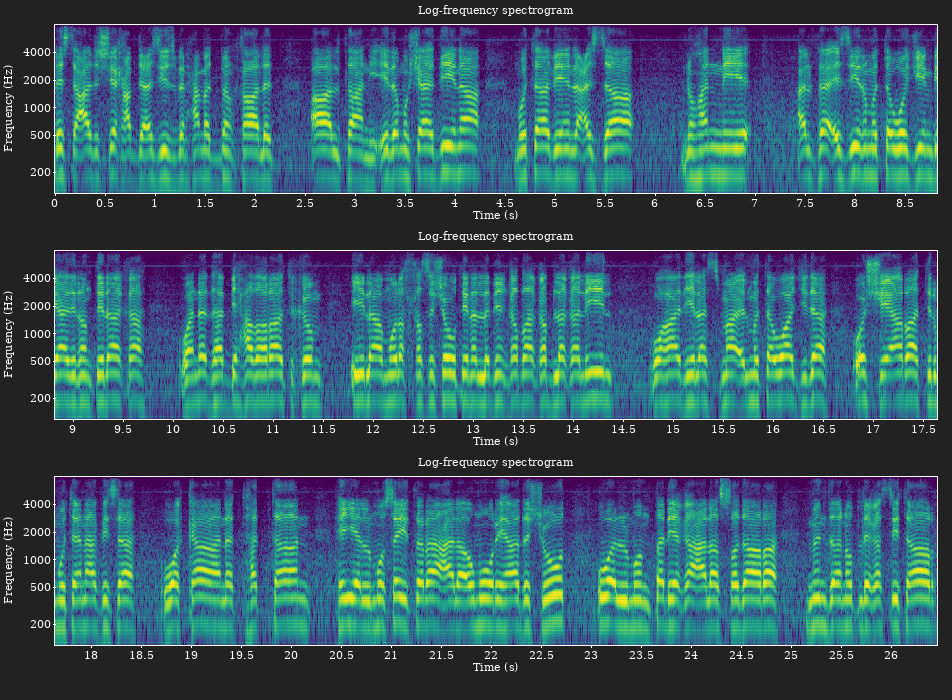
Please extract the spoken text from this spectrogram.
لسعادة الشيخ عبد العزيز بن حمد بن خالد آل ثاني. إذا مشاهدينا متابعين الأعزاء نهني الفائزين المتوجين بهذه الانطلاقة ونذهب بحضراتكم إلى ملخص شوطنا الذي انقضى قبل قليل. وهذه الأسماء المتواجدة والشعارات المتنافسة وكانت هتان هي المسيطرة على أمور هذا الشوط والمنطلقة على الصدارة منذ أن أطلق الستار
